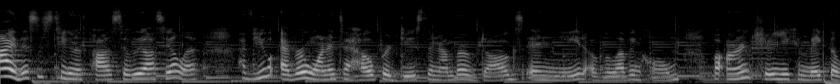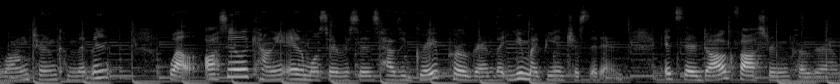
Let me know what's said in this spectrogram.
Hi, this is Tegan with Positively Osceola. Have you ever wanted to help reduce the number of dogs in need of a loving home, but aren't sure you can make the long-term commitment? Well, Osceola County Animal Services has a great program that you might be interested in. It's their dog fostering program.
